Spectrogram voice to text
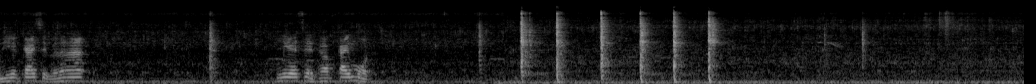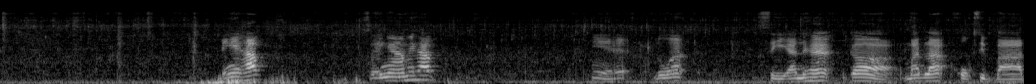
นนี้ก็ใกล้เสร็จแล้วนะฮะ นี่ใกล้เสร็จครับใกล้หมด เป็นไงครับ สวยงามไหมครับ นี่ฮะรู้ว่าสี่อันนะฮะ ก็มัดละหกสิบบาท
